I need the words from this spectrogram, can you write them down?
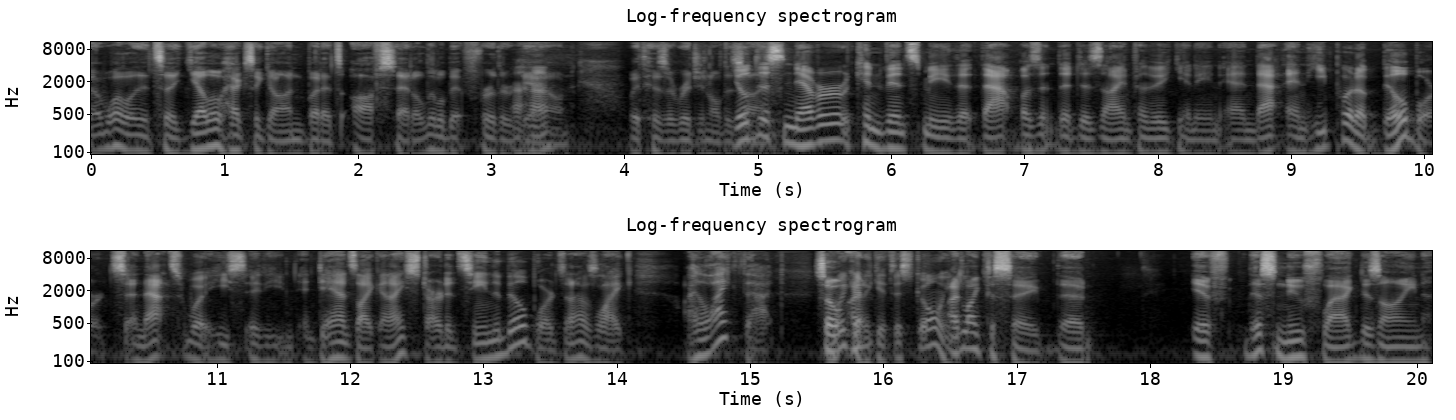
uh, Well, it's a yellow hexagon, but it's offset a little bit further down with his original design. You'll just never convince me that that wasn't the design from the beginning, and that and he put up billboards, and that's what he said. He, and Dan's like, and I started seeing the billboards, and I was like, I like that. So we got to get this going. I'd like to say that if this new flag design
